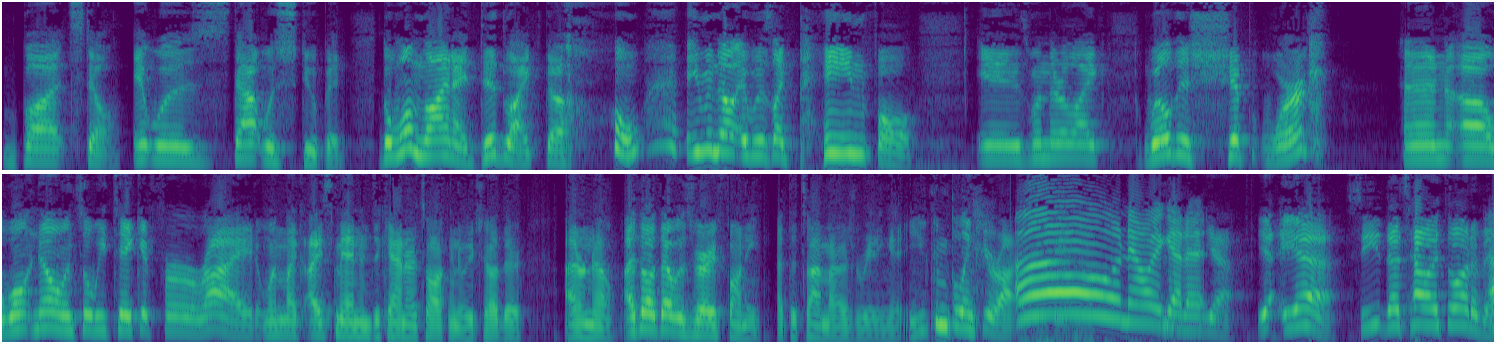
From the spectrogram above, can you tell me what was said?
but still, it was that was stupid. The one line I did like though, even though it was like painful, is when they're like, "Will this ship work?" and uh, won't know until we take it for a ride when like Iceman and Daken are talking to each other. I don't know. I thought that was very funny at the time I was reading it. You can blink your eyes. Oh, now I get it. Yeah, yeah, yeah. See, that's how I thought of it.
